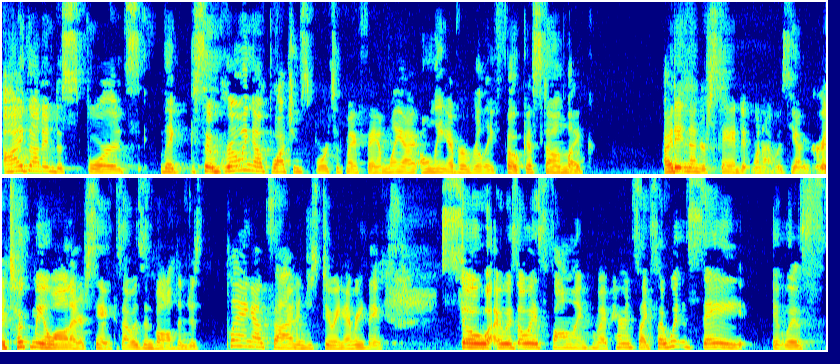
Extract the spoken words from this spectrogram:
I got into sports, like, so growing up watching sports with my family, I only ever really focused on like, I didn't understand it when I was younger. It took me a while to understand because I was involved in just playing outside and just doing everything. So I was always following who my parents like. So I wouldn't say it was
